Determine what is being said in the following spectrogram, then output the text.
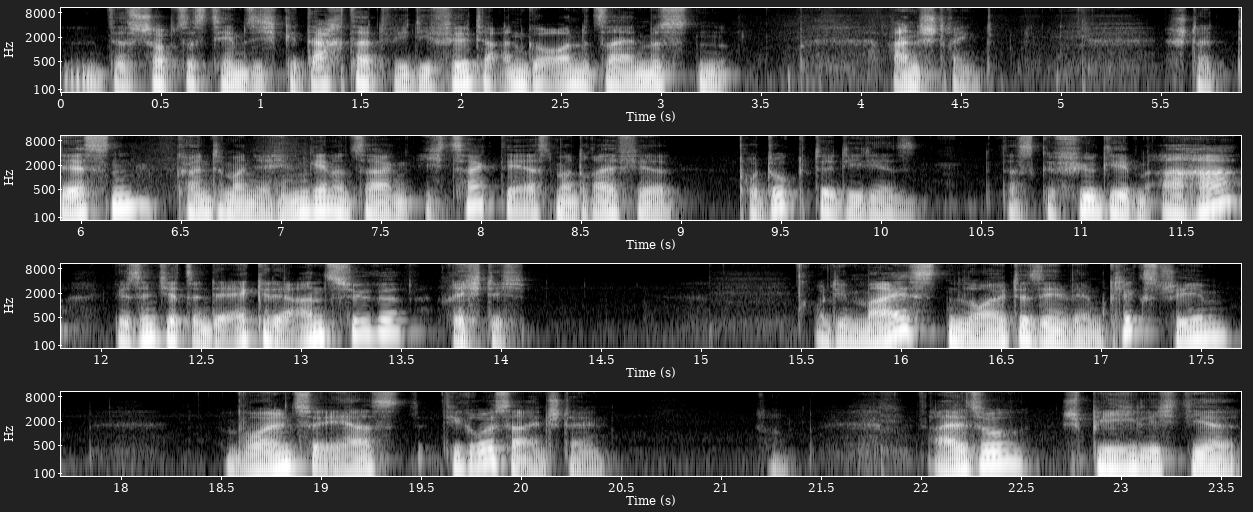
das Shop-System sich gedacht hat, wie die Filter angeordnet sein müssten. Anstrengend. Stattdessen könnte man ja hingehen und sagen, ich zeige dir erstmal drei, vier Produkte, die dir das Gefühl geben, aha, wir sind jetzt in der Ecke der Anzüge, richtig. Und die meisten Leute, sehen wir im Clickstream, wollen zuerst die Größe einstellen. So. Also spiegel ich dir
